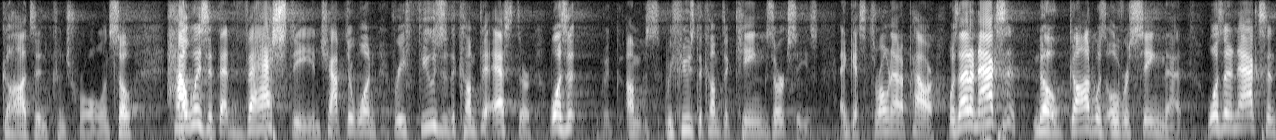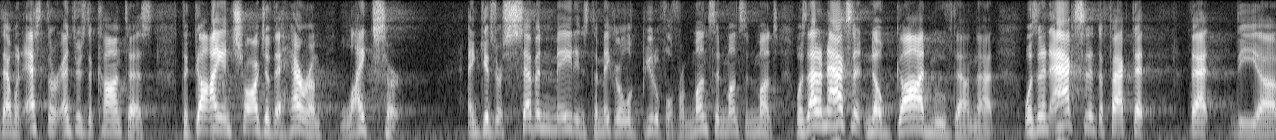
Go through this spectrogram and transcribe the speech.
God's in control. And so, how is it that Vashti in chapter 1 refuses to come to Esther? Was it um, refused to come to King Xerxes and gets thrown out of power? Was that an accident? No, God was overseeing that. Was it an accident that when Esther enters the contest, the guy in charge of the harem likes her and gives her seven maidens to make her look beautiful for months and months and months? Was that an accident? No, God moved on that. Was it an accident the fact that, that the uh,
